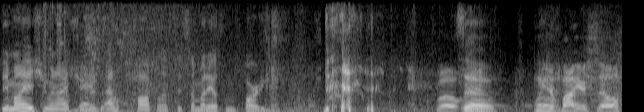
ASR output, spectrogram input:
See, my issue when I stream is I don't talk unless there's somebody else in the party. well, so, when you're by yourself,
